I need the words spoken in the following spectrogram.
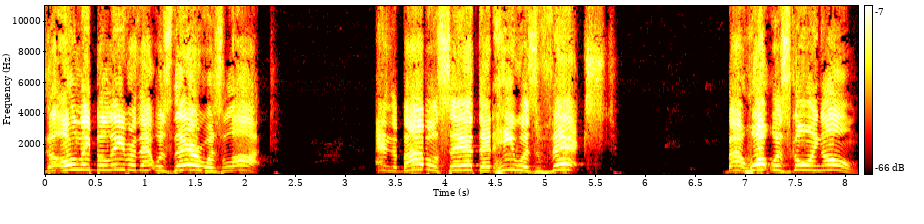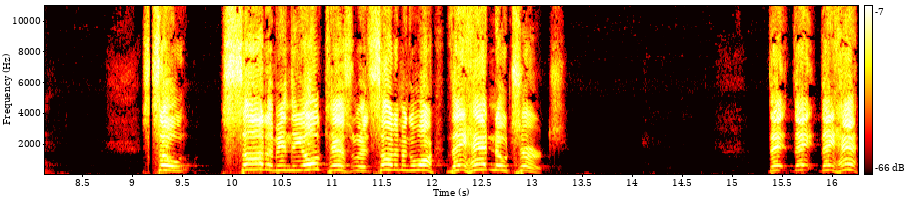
The only believer that was there was Lot. And the Bible said that he was vexed by what was going on. So, Sodom in the Old Testament, Sodom and Gomorrah, they had no church. They, they, they, had,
